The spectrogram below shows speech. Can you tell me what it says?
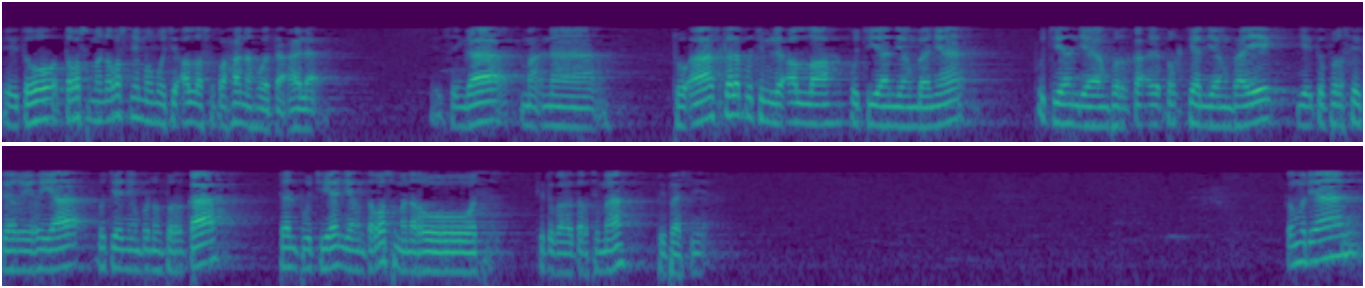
yaitu terus menerusnya memuji Allah Subhanahu wa taala. Sehingga makna doa segala puji milik Allah pujian yang banyak pujian yang berkah, eh, pujian yang baik yaitu bersih dari ria pujian yang penuh berkah dan pujian yang terus menerus gitu kalau terjemah bebasnya. Kemudian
